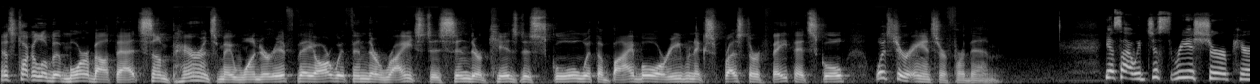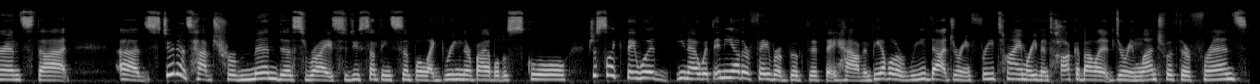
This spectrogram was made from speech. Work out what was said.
Let's talk a little bit more about that. Some parents may wonder if they are within their rights to send their kids to school with a Bible or even express their faith at school. What's your answer for them? Yes, I would just reassure parents that uh, students have tremendous rights to do something simple like bring their Bible to school, just like they would, you know, with any other favorite book that they have, and be able to read that during free time or even talk about it during lunch with their friends.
